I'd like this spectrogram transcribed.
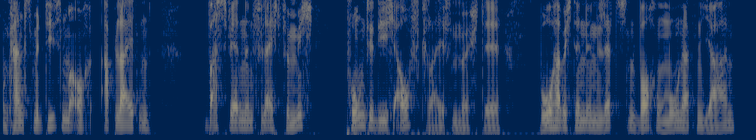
und kannst mit diesem auch ableiten, was werden denn vielleicht für mich Punkte, die ich aufgreifen möchte, wo habe ich denn in den letzten Wochen, Monaten, Jahren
